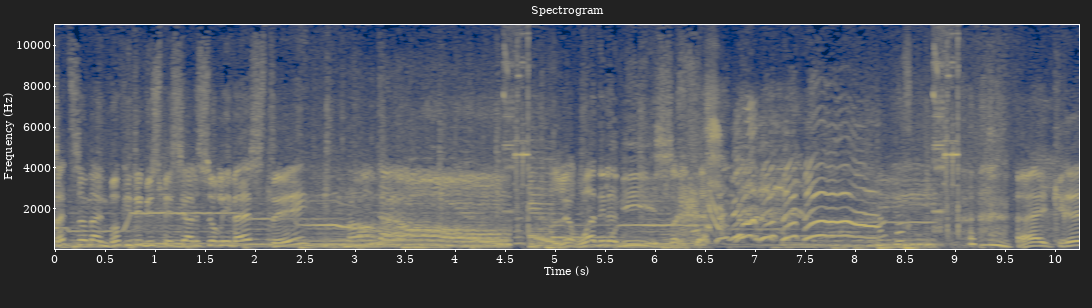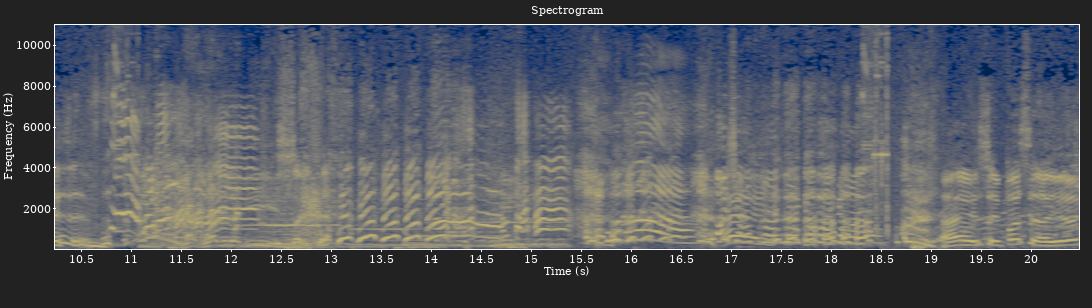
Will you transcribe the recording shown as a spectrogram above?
Cette semaine, profitez du spécial sur les vestes et... Le roi des labis. hey, Chris. Le roi des labis. hey, c'est pas sérieux.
